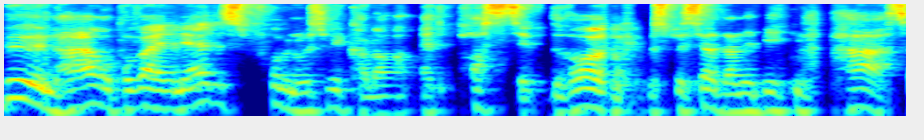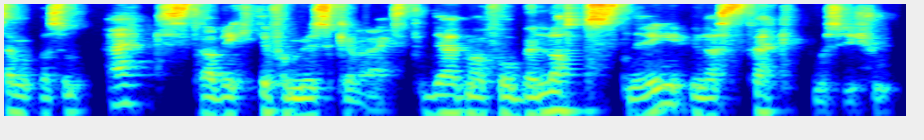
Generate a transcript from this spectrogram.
bunnen her og på vei ned så får vi noe som vi kaller et passivt drag. og Spesielt denne biten her ser vi på som ekstra viktig for muskelvekst. Det er at man får belastning under strekt posisjon.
